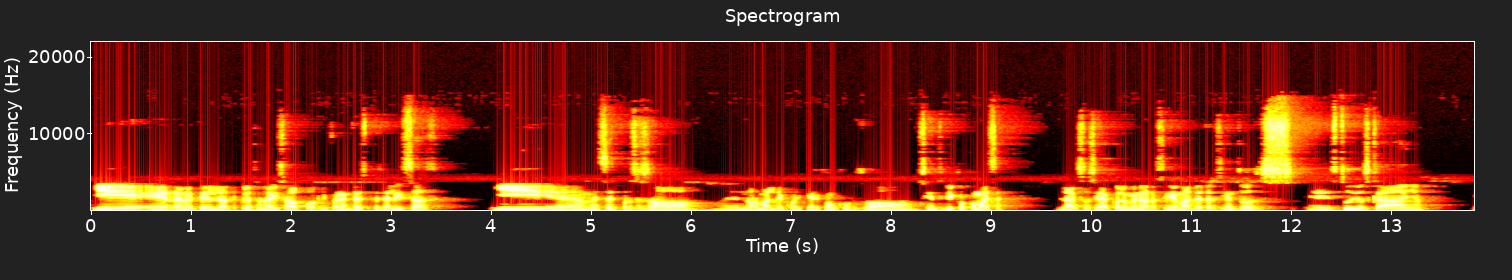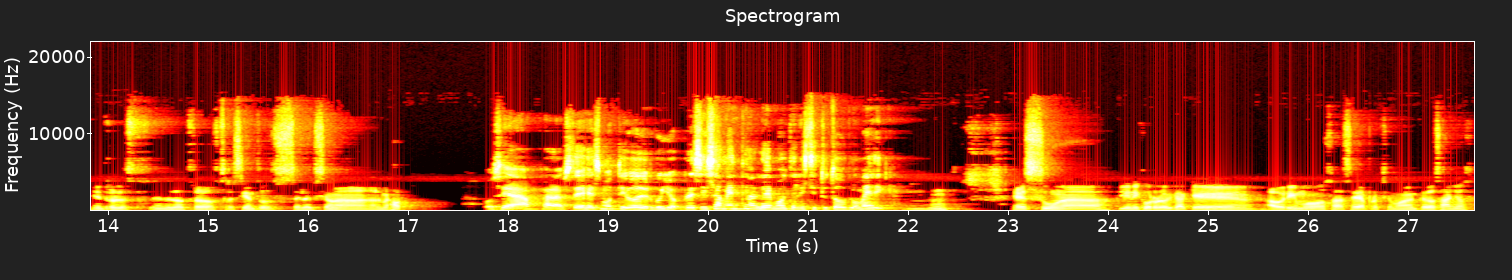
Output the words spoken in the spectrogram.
y eh, realmente el artículo es analizado por diferentes especialistas y eh, es el proceso eh, normal de cualquier concurso científico como ese. La Sociedad Colombiana recibe más de 300 estudios cada año y entre los, entre los 300 seleccionan al mejor. O sea, para ustedes es motivo de orgullo. Precisamente hablemos del Instituto Uromédica. Es una clínica urológica que abrimos hace aproximadamente dos años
